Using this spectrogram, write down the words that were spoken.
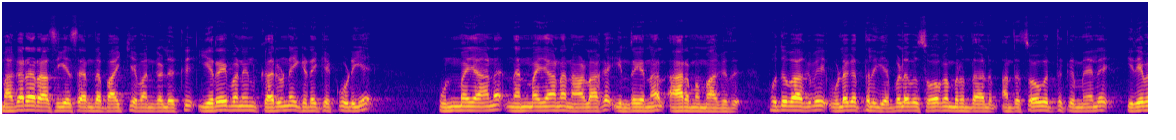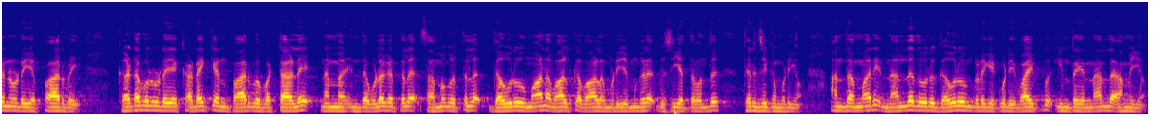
மகர ராசியை சேர்ந்த பாக்கியவான்களுக்கு இறைவனின் கருணை கிடைக்கக்கூடிய உண்மையான நன்மையான நாளாக இன்றைய நாள் ஆரம்பமாகுது. பொதுவாகவே உலகத்தில் எவ்வளவு சோகம் இருந்தாலும் அந்த சோகத்துக்கு மேலே இறைவனுடைய பார்வை கடவுளுடைய கடைக்கன் பார்வைப்பட்டாலே நம்ம இந்த உலகத்தில் சமூகத்தில் கௌரவமான வாழ்க்கை வாழ முடியுங்கிற விஷயத்தை வந்து தெரிஞ்சுக்க முடியும். அந்த மாதிரி நல்லது ஒரு கௌரவம் கிடைக்கக்கூடிய வாய்ப்பு இன்றைய நாளில் அமையும்.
